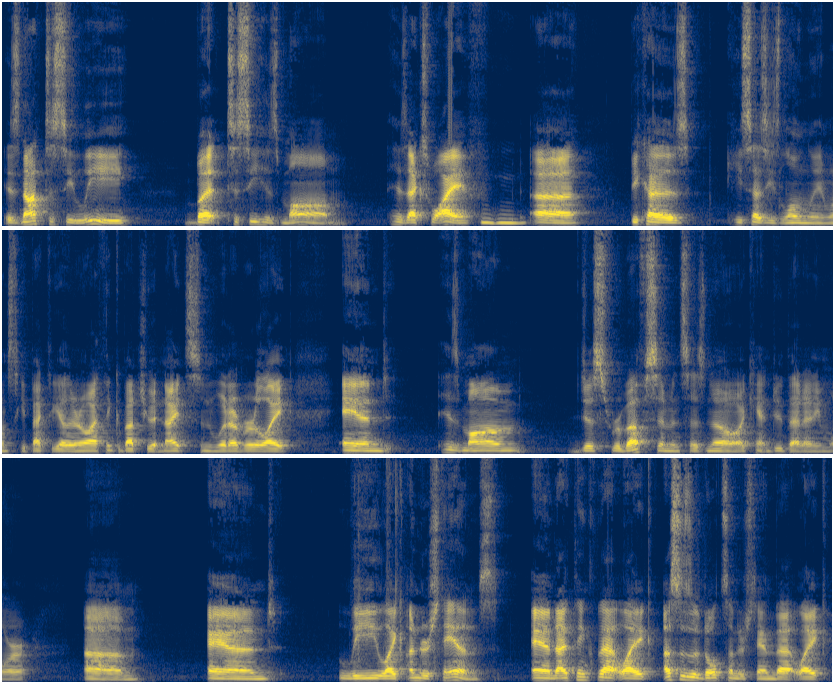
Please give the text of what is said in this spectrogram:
is not to see Lee but to see his mom his ex-wife. Mm-hmm. uh, because he says he's lonely and wants to get back together. Oh i think about you at nights and whatever like and his mom just rebuffs him and says, "No, I can't do that anymore." Um, and Lee like understands, and I think that like us as adults understand that like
